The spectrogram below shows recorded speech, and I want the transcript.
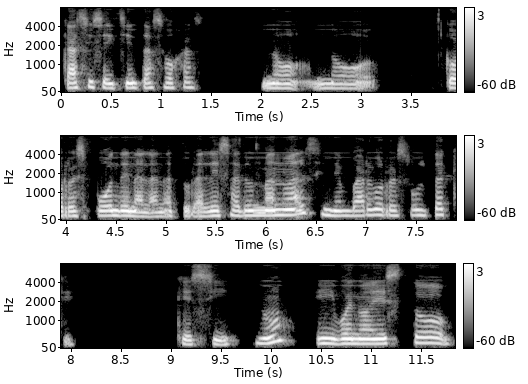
casi 600 hojas no, no corresponden a la naturaleza de un manual, sin embargo resulta que, que sí, ¿no? Y bueno, esto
